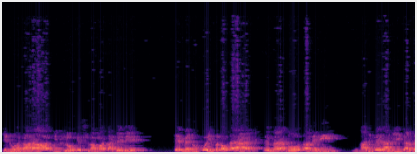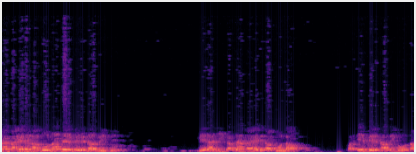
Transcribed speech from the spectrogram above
ਜਿਹਨੂੰ ਹਜ਼ਾਰਾਂ ਆਦਮੀ ਖਲੋ ਕੇ ਸਲਾਮਾ ਕਰਦੇ ਨੇ ਤੇ ਮੈਨੂੰ ਕੋਈ ਬੁਲਾਉਂਦਾ ਤੇ ਮੈਂ ਬੋਲਦਾ ਨਹੀਂ। ਅੱਜ ਮੇਰਾ ਜੀ ਕਰਦਾ ਮੈਂ ਇਹਦੇ ਨਾਲ ਬੋਲਾਂ ਤੇ ਮੇਰੇ ਨਾਲ ਨਹੀਂ ਬੋਲ। ਮੇਰਾ ਜੀ ਕਰਦਾ ਮੈਂ ਇਹਦੇ ਨਾਲ ਬੋਲਾਂ। ਪਰ ਇਹ ਮੇਰੇ ਨਾਲ ਨਹੀਂ ਬੋਲਦਾ।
